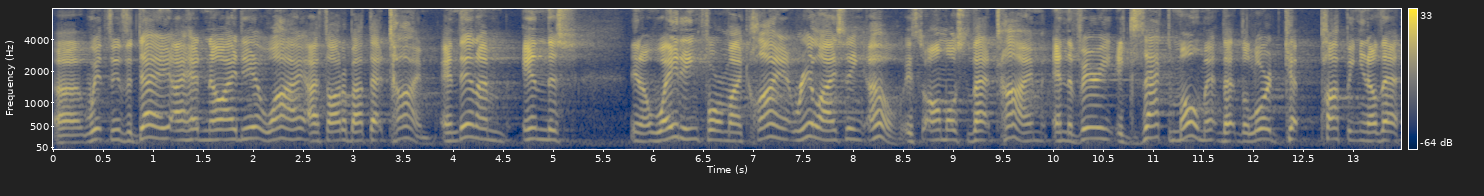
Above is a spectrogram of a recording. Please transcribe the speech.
uh, went through the day, I had no idea why I thought about that time. And then I'm in this, you know, waiting for my client, realizing, oh, it's almost that time. And the very exact moment that the Lord kept popping, you know, that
